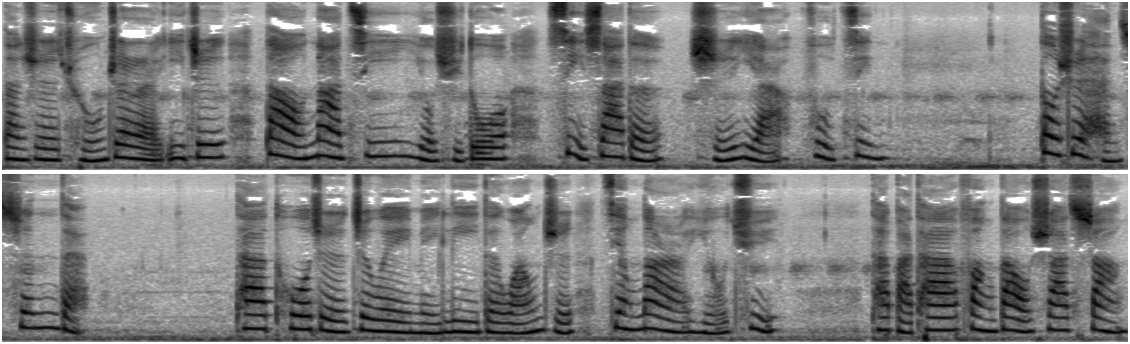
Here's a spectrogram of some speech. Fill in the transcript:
但是从这儿一直到那基有许多细沙的石崖附近，都是很深的。他拖着这位美丽的王子向那儿游去。他把它放到沙上，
